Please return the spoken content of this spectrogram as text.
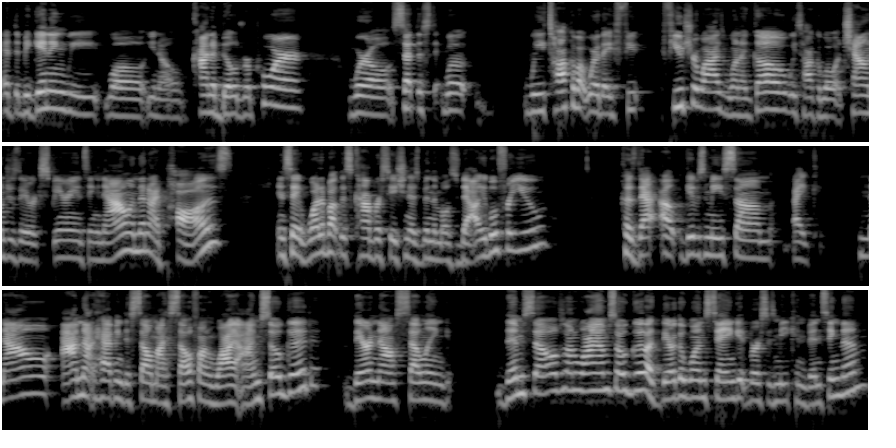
at the beginning we will you know kind of build rapport. We'll set the st- well we talk about where they fu- future wise want to go. We talk about what challenges they're experiencing now and then i pause and say what about this conversation has been the most valuable for you? Because that gives me some like now i'm not having to sell myself on why i'm so good. They're now selling themselves on why i'm so good like they're the ones saying it versus me convincing them.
